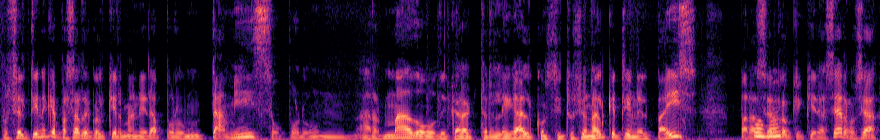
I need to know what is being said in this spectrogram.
pues él tiene que pasar de cualquier manera por un tamiz o por un armado de carácter legal constitucional que tiene el país para hacer lo que quiere hacer. O sea,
